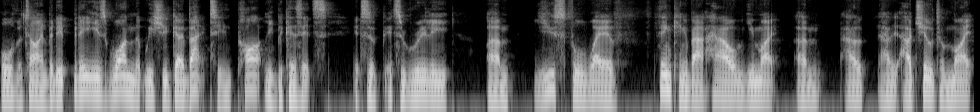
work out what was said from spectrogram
all the time. But it but it is one that we should go back to, partly because it's it's a it's a really um, useful way of thinking about how you might um, how, how how children might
